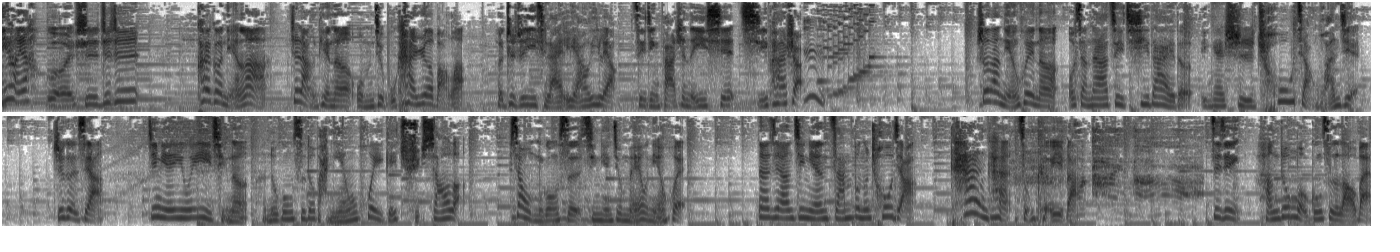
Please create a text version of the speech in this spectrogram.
你好呀，我是芝芝。快过年了，这两天呢，我们就不看热榜了，和芝芝一起来聊一聊最近发生的一些奇葩事儿。说到年会呢，我想大家最期待的应该是抽奖环节。只可惜啊，今年因为疫情呢，很多公司都把年会给取消了。像我们公司今年就没有年会。那既然今年咱不能抽奖，看看总可以吧？最近杭州某公司的老板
